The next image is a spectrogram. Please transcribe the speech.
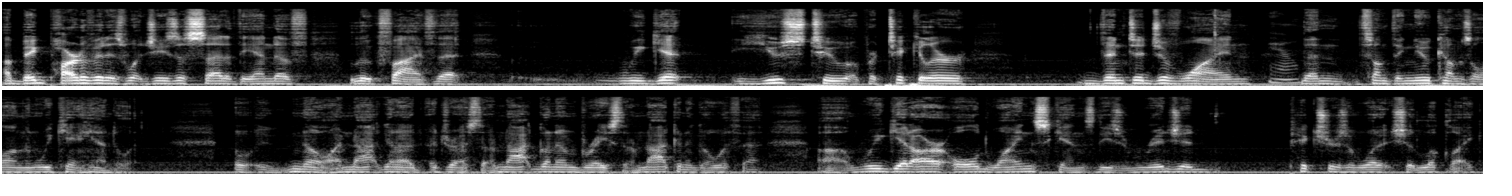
a big part of it is what Jesus said at the end of Luke five that we get used to a particular vintage of wine, Yeah. then something new comes along and we can't handle it no, I'm not going to address that. I'm not going to embrace that. I'm not going to go with that. Uh, we get our old wineskins, these rigid pictures of what it should look like.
